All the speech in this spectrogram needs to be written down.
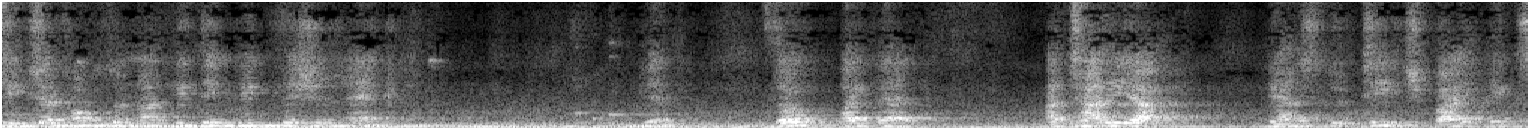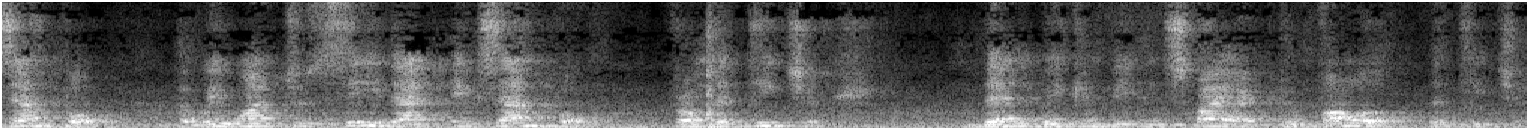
teacher also not eating meat, fish and egg? Yeah. So, like that. Acharya, he has to teach by example. We want to see that example from the teachers. Then we can be inspired to follow the teacher.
